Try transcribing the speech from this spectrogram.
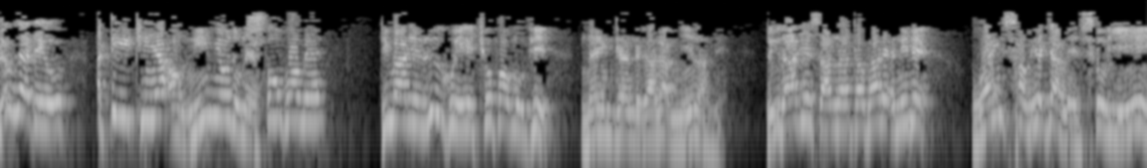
လုံသက်တွေကို အတီထင်ရအောင်နှီးမျိုးစုံနဲ့ ပုံဖော်မယ် ဒီမှာရင် လူအခွင့်အရေး ချိုးဖောက်မှုဖြစ် နိုင်ငံတကာက မြင်လာမယ် လူသားချင်းစာနာထောက်ထားတဲ့အနေနဲ့ဝိုင်းဆောင်ရွက်ကြမယ်ဆိုရင်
